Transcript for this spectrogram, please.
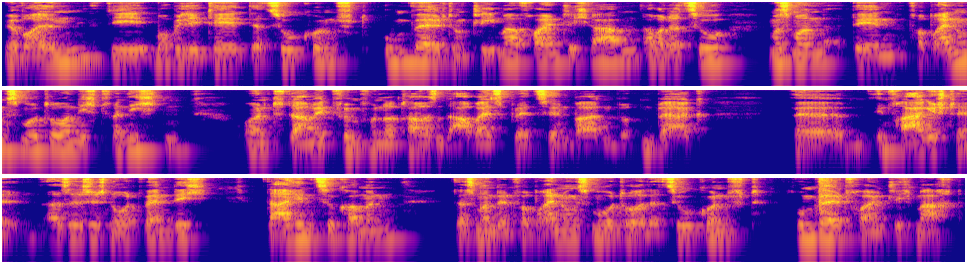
Wir wollen die Mobilität der Zukunft umwelt- und klimafreundlich haben. Aber dazu muss man den Verbrennungsmotor nicht vernichten und damit 500.000 Arbeitsplätze in Baden-Württemberg äh, in Frage stellen. Also es ist notwendig, dahin zu kommen, dass man den Verbrennungsmotor der Zukunft umweltfreundlich macht,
